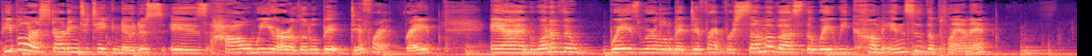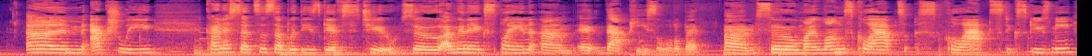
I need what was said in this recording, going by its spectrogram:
people are starting to take notice is how we are a little bit different, right? And one of the ways we're a little bit different for some of us, the way we come into the planet, um, actually kind of sets us up with these gifts too. So I'm going to explain um, eh, that piece a little bit. Um, so my lungs collapsed, collapsed, excuse me.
